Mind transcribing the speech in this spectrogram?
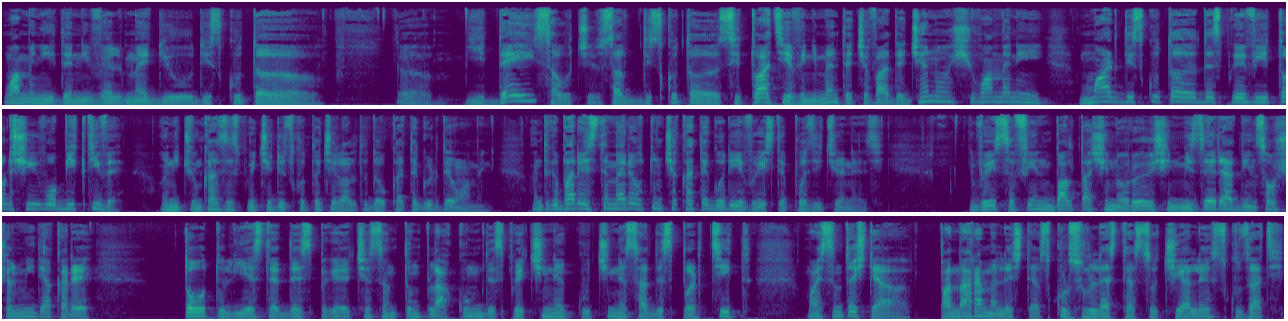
oamenii de nivel mediu discută uh, idei sau, sau discută situații, evenimente, ceva de genul și oamenii mari discută despre viitor și obiective. În niciun caz despre ce discută celelalte două categorii de oameni. Întrebarea este mereu în ce categorie vrei să te poziționezi. Vrei să fii în balta și noroiul și în mizeria din social media care totul este despre ce se întâmplă acum, despre cine cu cine s-a despărțit. Mai sunt ăștia, panoramele ăștia, scursurile astea sociale, scuzați,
